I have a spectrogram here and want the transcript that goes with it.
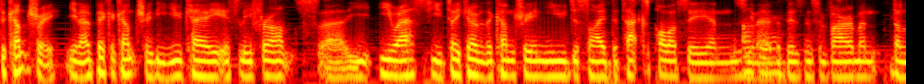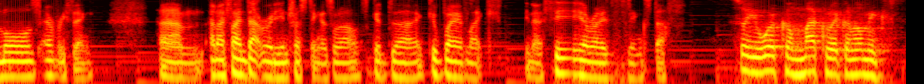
the country. You know, pick a country: the UK, Italy, France, uh, US. You take over the country and you decide the tax policy and you know the business environment, the laws, everything. Um, and I find that really interesting as well. It's a good, uh, good way of like you know theorizing stuff. So you work on macroeconomics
